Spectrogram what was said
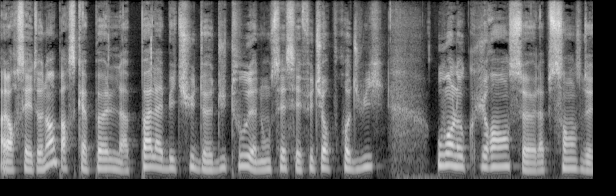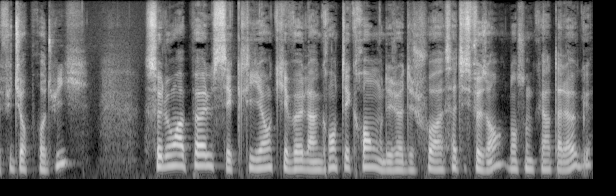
Alors c'est étonnant parce qu'Apple n'a pas l'habitude du tout d'annoncer ses futurs produits, ou en l'occurrence l'absence de futurs produits. Selon Apple, ses clients qui veulent un grand écran ont déjà des choix satisfaisants dans son catalogue.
